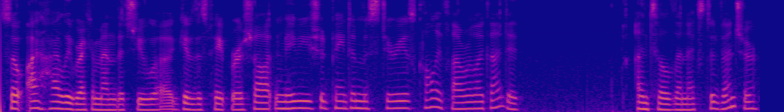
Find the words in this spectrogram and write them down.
So I highly recommend that you uh, give this paper a shot and maybe you should paint a mysterious cauliflower like I did. Until the next adventure.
